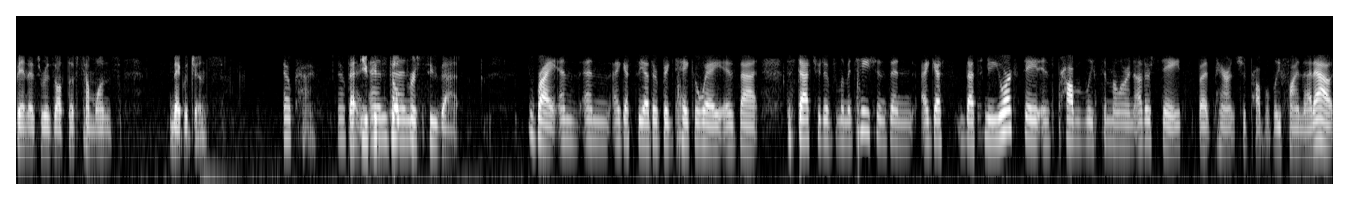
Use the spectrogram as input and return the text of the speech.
been as a result of someone's negligence. Okay. Okay. That you can and still then, pursue that. Right, and and I guess the other big takeaway is that the statute of limitations, and I guess that's New York State, is probably similar in other states, but parents should probably find that out.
